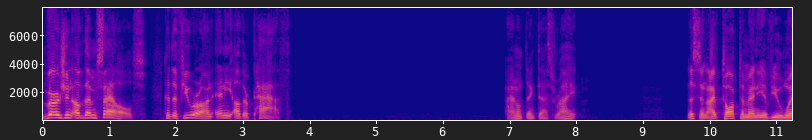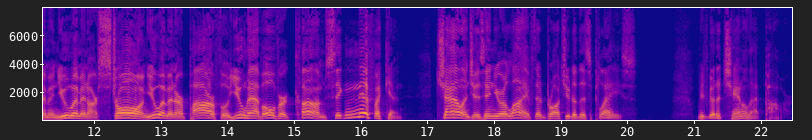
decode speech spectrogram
version of themselves. Because if you are on any other path, I don't think that's right. Listen, I've talked to many of you women. You women are strong. You women are powerful. You have overcome significant challenges in your life that brought you to this place. We've got to channel that power,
